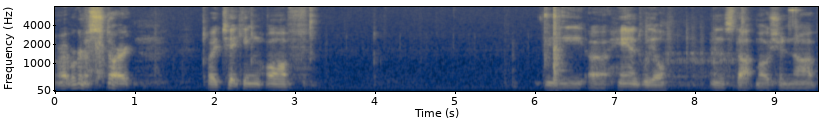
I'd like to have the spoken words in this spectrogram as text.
All right, we're going to start by taking off the uh, hand wheel and the stop motion knob.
